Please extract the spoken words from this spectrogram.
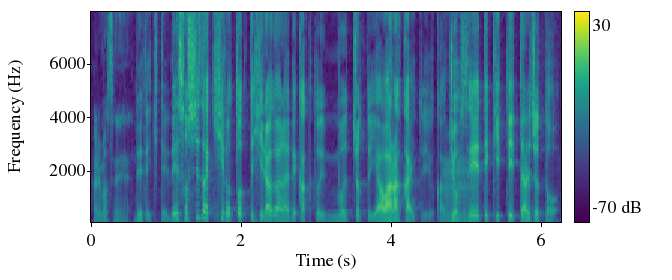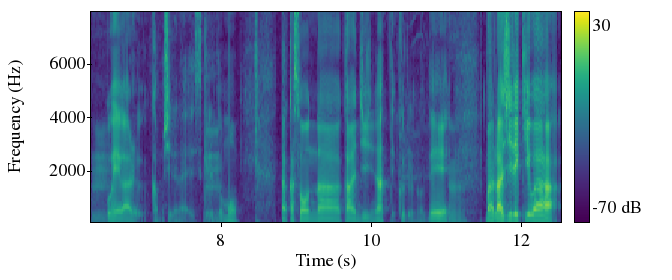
ありますね。出てきて。で粗志崎ひろとってひらがなで書くともうちょっと柔らかいというか、うん。女性的って言ったらちょっとうん。語弊があるかもしれないですけれども、なんかそんな感じになってくるので、うん。まあラジ歴は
